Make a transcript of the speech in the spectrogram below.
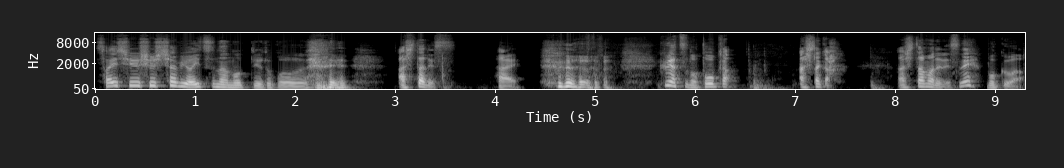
最終出社日はいつなのっていうところで、明日です。はい。9月の10日。明日か。明日までですね。僕は。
